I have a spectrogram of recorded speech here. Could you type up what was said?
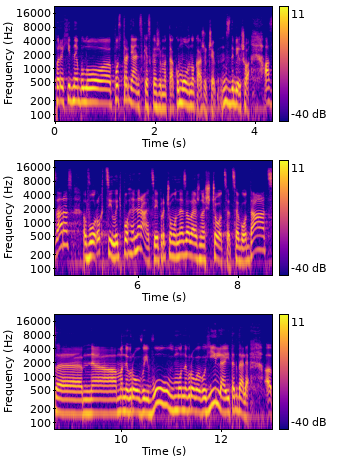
перехідне було пострадянське, скажімо так, умовно кажучи, здебільшого. А зараз ворог цілить по генерації, причому незалежно що це. Це вода, це е, маневровий вув, маневрове вугілля і так далі. А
